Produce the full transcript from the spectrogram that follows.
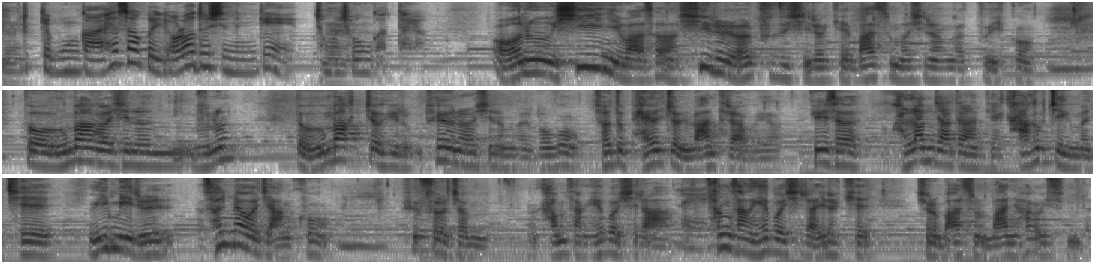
예. 예. 이렇게 뭔가 해석을 열어두시는 게 정말 네. 좋은 것 같아요. 어느 시인이 와서 시를 읊듯이 이렇게 말씀하시는 것도 있고 또 음악 하시는 분은 또 음악적으로 표현하시는 걸 보고 저도 배울 점이 많더라고요. 그래서 관람자들한테 가급적이면 제 의미를 설명하지 않고 음, 스스로 좀 감상해 보시라, 네. 상상해 보시라 이렇게 주로 말씀을 많이 하고 있습니다.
